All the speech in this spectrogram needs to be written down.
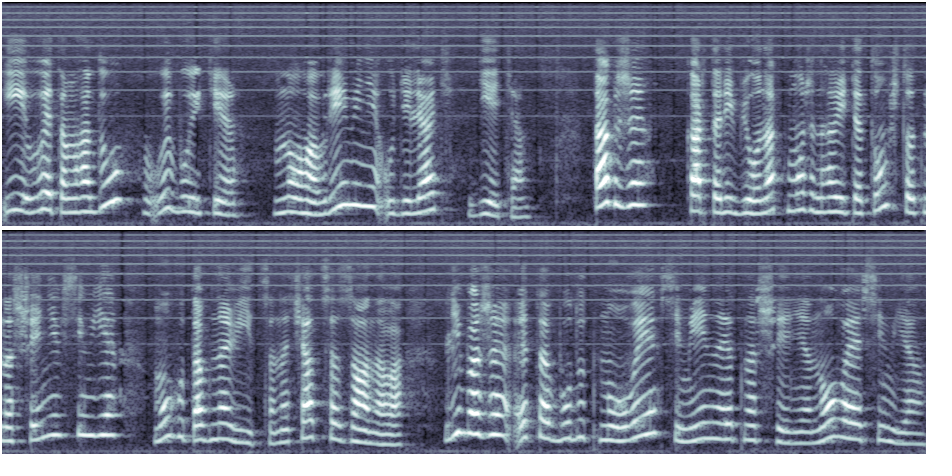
И в этом году вы будете много времени уделять детям. Также карта ребенок может говорить о том, что отношения в семье могут обновиться, начаться заново. Либо же это будут новые семейные отношения, новая семья.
